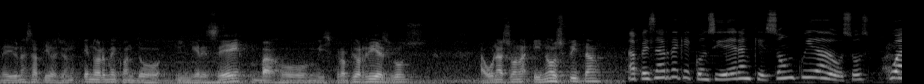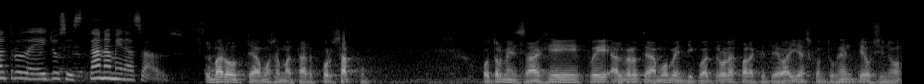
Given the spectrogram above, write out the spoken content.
me dio una satisfacción enorme cuando ingresé bajo mis propios riesgos a una zona inhóspita. A pesar de que consideran que son cuidadosos, cuatro de ellos están amenazados. Álvaro, te vamos a matar por sapo. Otro mensaje fue, Álvaro, te damos 24 horas para que te vayas con tu gente o si no,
